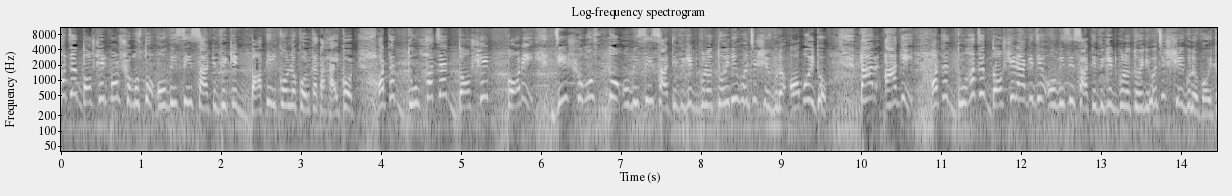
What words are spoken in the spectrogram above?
হাজার পর সমস্ত ওবিসি সার্টিফিকেট বাতিল করল কলকাতা হাইকোর্ট। অর্থাৎ দু হাজার পরে যে সমস্ত ওবিসি সার্টিফিকেটগুলো তৈরি হয়েছে, সেগুলো অবৈধ। তার আগে, অর্থাৎ দু হাজার আগে যে ওবিসি সার্টিফিকেটগুলো তৈরি হয়েছে, সেগুলো বৈধ।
